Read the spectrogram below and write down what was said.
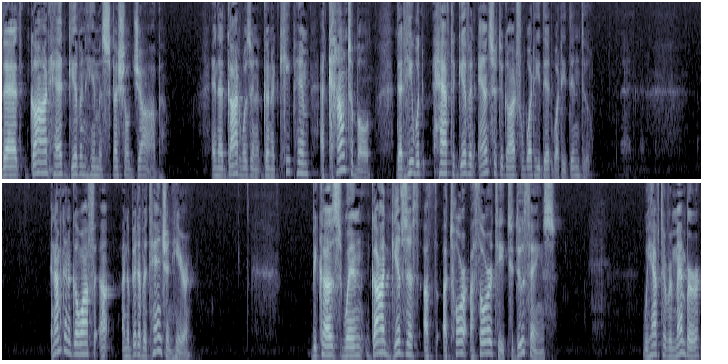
that God had given him a special job and that God was going to keep him accountable, that he would have to give an answer to God for what he did, what he didn't do. And I'm going to go off uh, on a bit of a tangent here because when God gives us authority to do things, we have to remember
